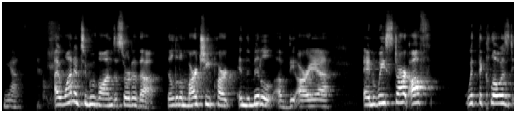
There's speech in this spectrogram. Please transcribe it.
Yeah. I wanted to move on to sort of the, the little marchy part in the middle of the aria. And we start off with the closed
